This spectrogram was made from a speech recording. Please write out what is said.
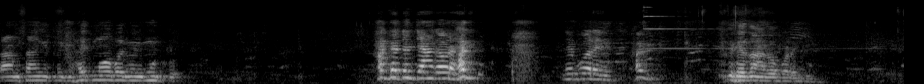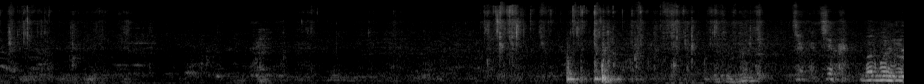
काम सांगितलं की आहेत मोबाईल मध्ये मुंडक. हग त्यांच्या अंगावर हग. लय बोलायले. हग. हे जागा पडायची. बरोबर हे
